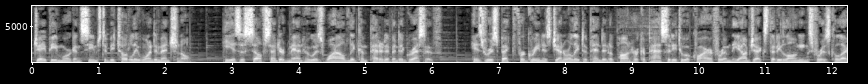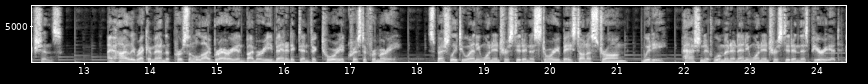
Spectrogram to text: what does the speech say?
J.P. Morgan seems to be totally one-dimensional. He is a self-centered man who is wildly competitive and aggressive. His respect for Greene is generally dependent upon her capacity to acquire for him the objects that he longings for his collections. I highly recommend The Personal Librarian by Marie Benedict and Victoria Christopher Murray. Especially to anyone interested in a story based on a strong, witty, passionate woman and anyone interested in this period.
